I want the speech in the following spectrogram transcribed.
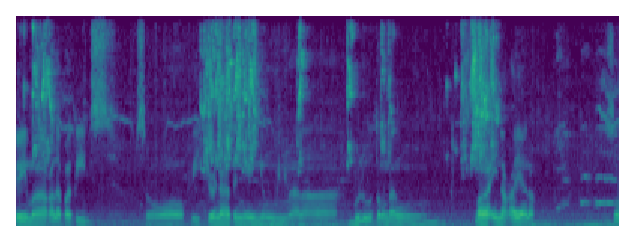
day mga kalapatids. So, feature natin ngayon yung ah, bulutong ng mga inakay, ano. So,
